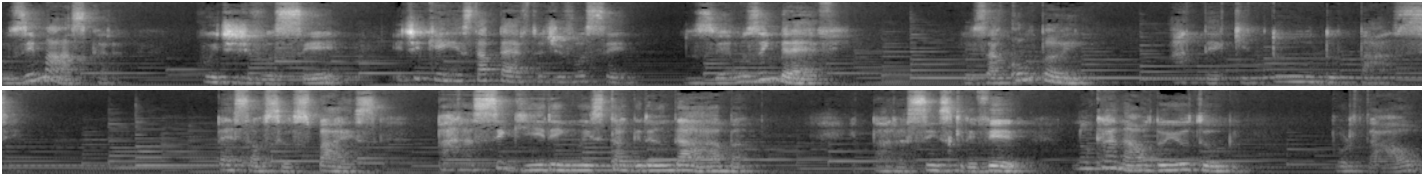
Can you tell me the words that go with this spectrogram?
use máscara. Cuide de você e de quem está perto de você. Nos vemos em breve. Nos acompanhe até que tudo passe. Peça aos seus pais para seguirem o Instagram da aba e para se inscrever no canal do YouTube, portal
